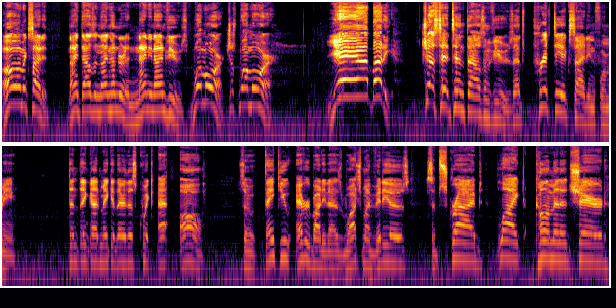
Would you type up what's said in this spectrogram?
Oh, I'm excited. 9,999 views. One more, just one more. Yeah, buddy. Just hit 10,000 views. That's pretty exciting for me. Didn't think I'd make it there this quick at all. So thank you everybody that has watched my videos, subscribed, liked, commented, shared,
